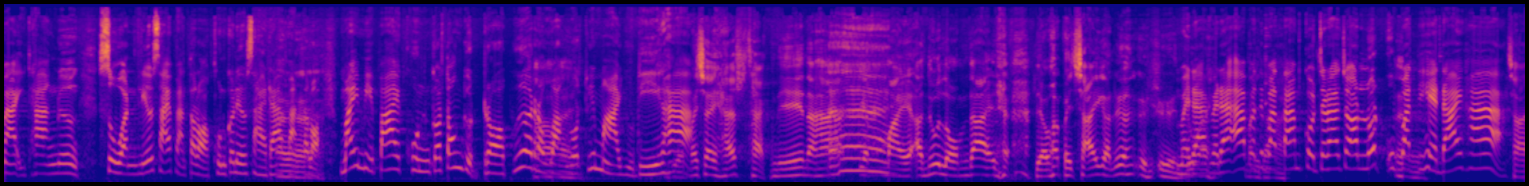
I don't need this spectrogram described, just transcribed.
มาอีกทางหนึ่งส่วนเลี้ยวซ้ายผ่านตลอดคุณก็เลี้ยวซ้ายได้เออผ่านตลอด ไม่มีป้ายคุณก็ต้องหยุดรอเพื่อระวังใช่รถที่มาอยู่ดีค่ะเดี๋ยวไม่ใช่แฮชแท็กนี้นะฮะเออเก็บใหม่อนุโลมได้เนี่ยเดี๋ยวมาไปใช้กับเรื่องอื่นๆ ไม่ได้วยไม่ได้อะปไม่ฏิบัติตามกฎจราจรลดอุบัติเหตุได้ค่ะใช่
